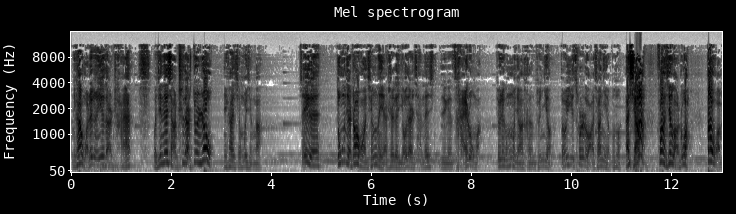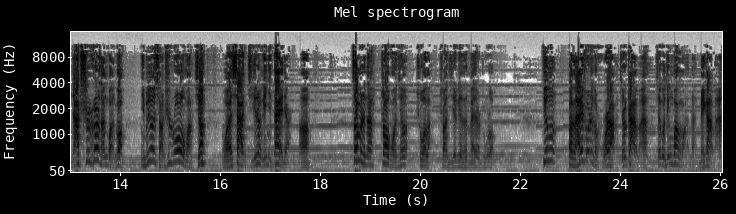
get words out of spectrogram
你看我这个人有点馋，我今天想吃点炖肉，你看行不行啊？这个东家赵广清呢，也是个有点钱的这个财主嘛，对这个木匠很尊敬，都一村的老乡，你也不错。哎，行，放心，老朱，到我们家吃喝咱管够。你不就想吃猪肉吗？行，我下集上给你带点啊。这么着呢，赵广清说了，上集给他买点猪肉。丁。本来说这个活啊，今儿干完，结果丁傍晚的没干完，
